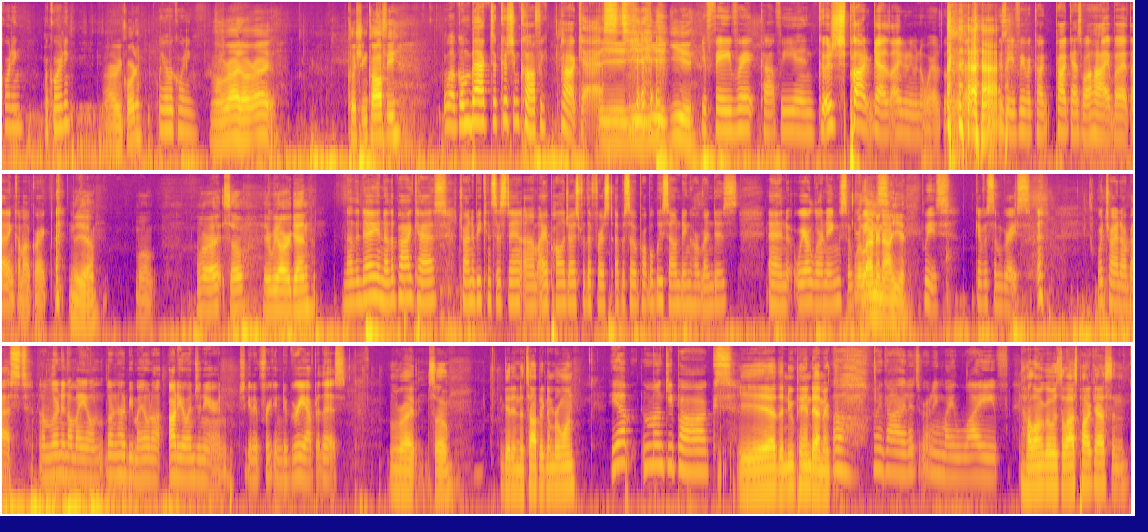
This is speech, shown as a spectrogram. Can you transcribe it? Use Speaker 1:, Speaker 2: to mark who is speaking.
Speaker 1: Recording. Recording.
Speaker 2: All right, recording.
Speaker 1: We are recording.
Speaker 2: All right, all right. Kush and Koffee.
Speaker 1: Welcome back to Kush and Koffee Podcast.
Speaker 2: Yeah, yeah, yeah, yeah.
Speaker 1: Your favorite coffee and Kush podcast. I don't even know where I was going with that. I was gonna say your favorite co- podcast while high, but that didn't come out correct.
Speaker 2: yeah. Well, all right. So here we are again.
Speaker 1: Another day, another podcast. Trying to be consistent. Um, I apologize for the first episode probably sounding horrendous, and we are learning. So
Speaker 2: We're
Speaker 1: please-
Speaker 2: learning out here.
Speaker 1: Please give us some grace. We're trying our best. And I'm learning on my own, learning how to be my own audio engineer and should get a freaking degree after this.
Speaker 2: All right. So get into topic number one.
Speaker 1: Yep, monkeypox.
Speaker 2: Yeah, the new pandemic.
Speaker 1: Oh my god, it's ruining my life.
Speaker 2: How long ago was the last podcast? And,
